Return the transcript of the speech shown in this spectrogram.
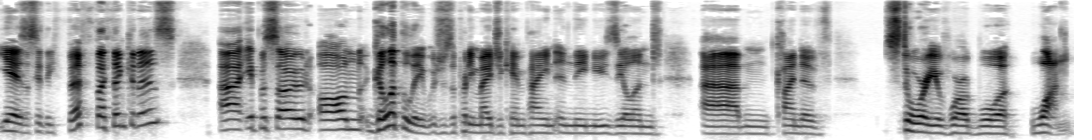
yeah, as I said, the fifth I think it is uh, episode on Gallipoli, which was a pretty major campaign in the New Zealand um, kind of story of World War One,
